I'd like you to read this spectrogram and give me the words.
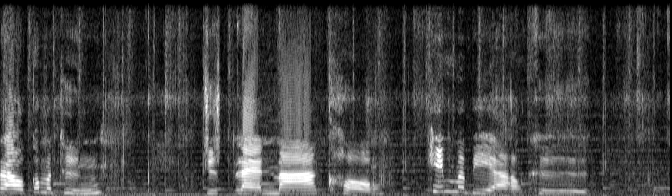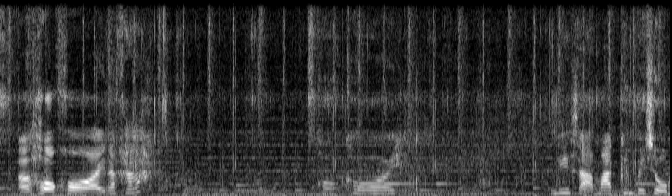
เราก็มาถึงจุดแลนด์มาร์คของ ฮิมมาเบียลคือเออหอคอยนะคะ หอคอยนี่สามารถขึ้นไปชม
